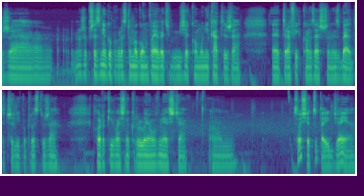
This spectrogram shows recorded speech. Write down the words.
że, że przez niego po prostu mogą pojawiać mi się komunikaty, że yy, traffic congestion is bad, czyli po prostu, że korki właśnie królują w mieście. Um, co się tutaj dzieje?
